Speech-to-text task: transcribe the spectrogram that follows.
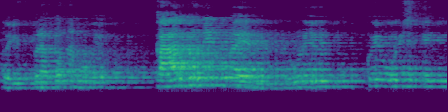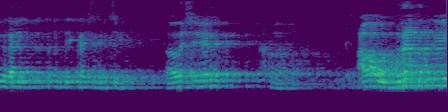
તો એ ઉભરા કોના હોય? Carbonate ion. ઋણ કયો હોઈ શકે આજે દેખાય છે નીચે. આવે છે આવા ઉભરા તમને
